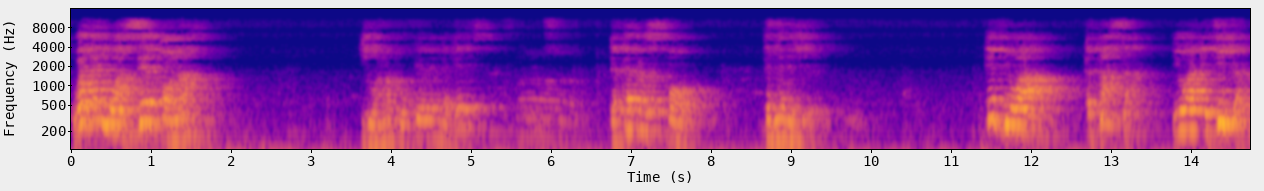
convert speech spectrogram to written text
whether you are saved or not, you are not fulfilling the gifts, the purpose for the ministry. If you are a pastor, you are a teacher,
